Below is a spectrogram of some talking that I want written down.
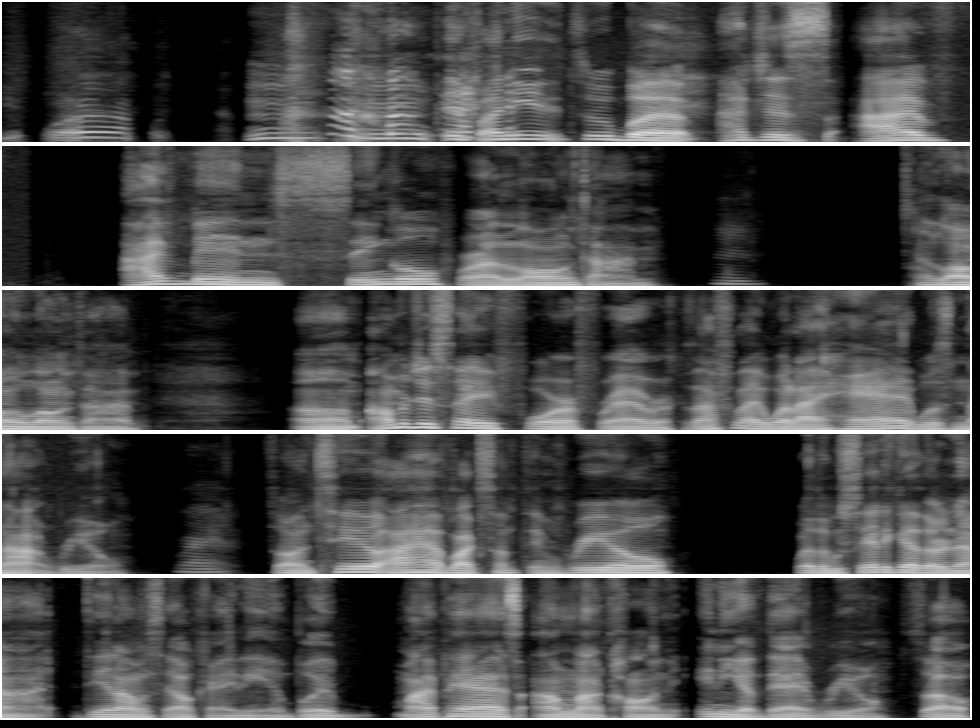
Mm, mm, if I needed to, but I just I've I've been single for a long time, Mm. a long, long time. Um, I'm gonna just say for forever because I feel like what I had was not real. Right. So until I have like something real, whether we stay together or not, then I'm gonna say okay then. But my past, I'm not calling any of that real. So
